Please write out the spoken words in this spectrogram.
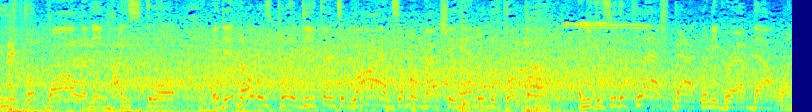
youth football and in high school. They didn't always play defensive line. Some of them actually handled the football, and you can see the flashback when he grabbed that one.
